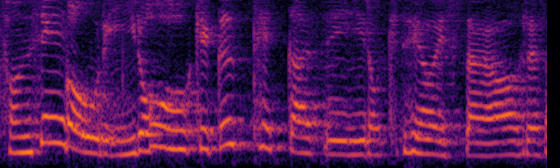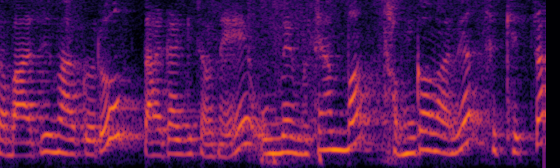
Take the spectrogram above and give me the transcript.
전신 거울이 이렇게 끝에까지 이렇게 되어 있어요. 그래서 마지막으로 나가기 전에 옷매무새 한번 점검하면 좋겠죠?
